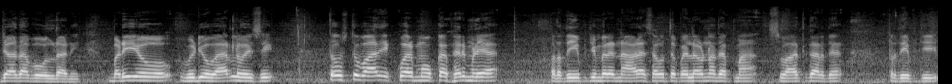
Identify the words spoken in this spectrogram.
ਜ਼ਿਆਦਾ ਬੋਲਦਾ ਨਹੀਂ। ਬੜੀ ਉਹ ਵੀਡੀਓ ਵਾਇਰਲ ਹੋਈ ਸੀ। ਤਾਂ ਉਸ ਤੋਂ ਬਾਅਦ ਇੱਕ ਵਾਰ ਮੌਕਾ ਫਿਰ ਮਿਲਿਆ। ਪ੍ਰਦੀਪ ਜੀ ਮੇਰੇ ਨਾਲ ਹੈ। ਸਭ ਤੋਂ ਪਹਿਲਾਂ ਉਹਨਾਂ ਦਾ ਆਪਾਂ ਸਵਾਗਤ ਕਰਦੇ ਹਾਂ। ਪ੍ਰਦੀਪ ਜੀ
